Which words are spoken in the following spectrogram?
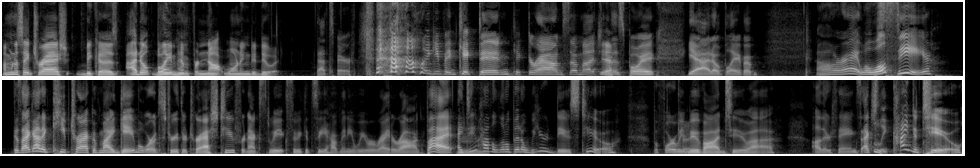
I'm gonna say trash because I don't blame him for not wanting to do it. That's fair. like you've been kicked in, kicked around so much Yeah. at this point. Yeah, I don't blame him. All right. Well, we'll see. Because I got to keep track of my Game Awards truth or trash too for next week so we could see how many we were right or wrong. But I do have a little bit of weird news too before we move on to uh, other things. Actually, kind of two.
